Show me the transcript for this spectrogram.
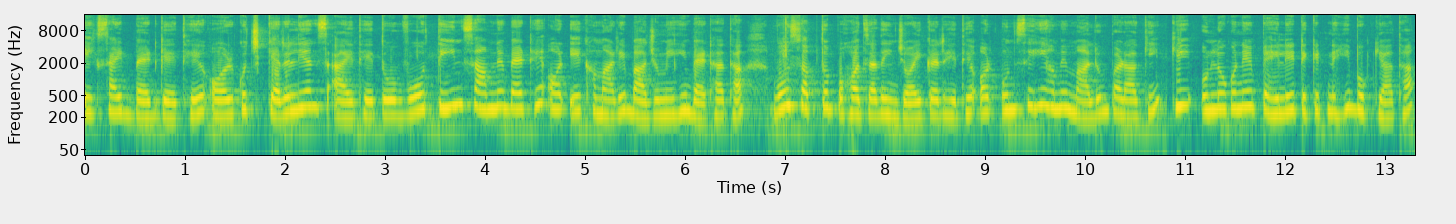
एक साइड बैठ गए थे और कुछ कैरलियंस आए थे तो वो तीन सामने बैठे और एक हमारे बाजू में ही बैठा था। वो सब तो बहुत ज़्यादा इंजॉय कर रहे थे और उनसे ही हमें मालूम पड़ा कि, कि उन लोगों ने पहले टिकट नहीं बुक किया था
